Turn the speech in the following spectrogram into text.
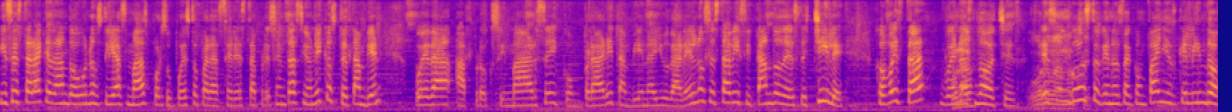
y se estará quedando unos días más, por supuesto, para hacer esta presentación y que usted también pueda aproximarse y comprar y también ayudar. Él nos está visitando desde Chile. ¿Cómo está? Buenas noches. es un gusto que nos acompañes. Qué lindo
